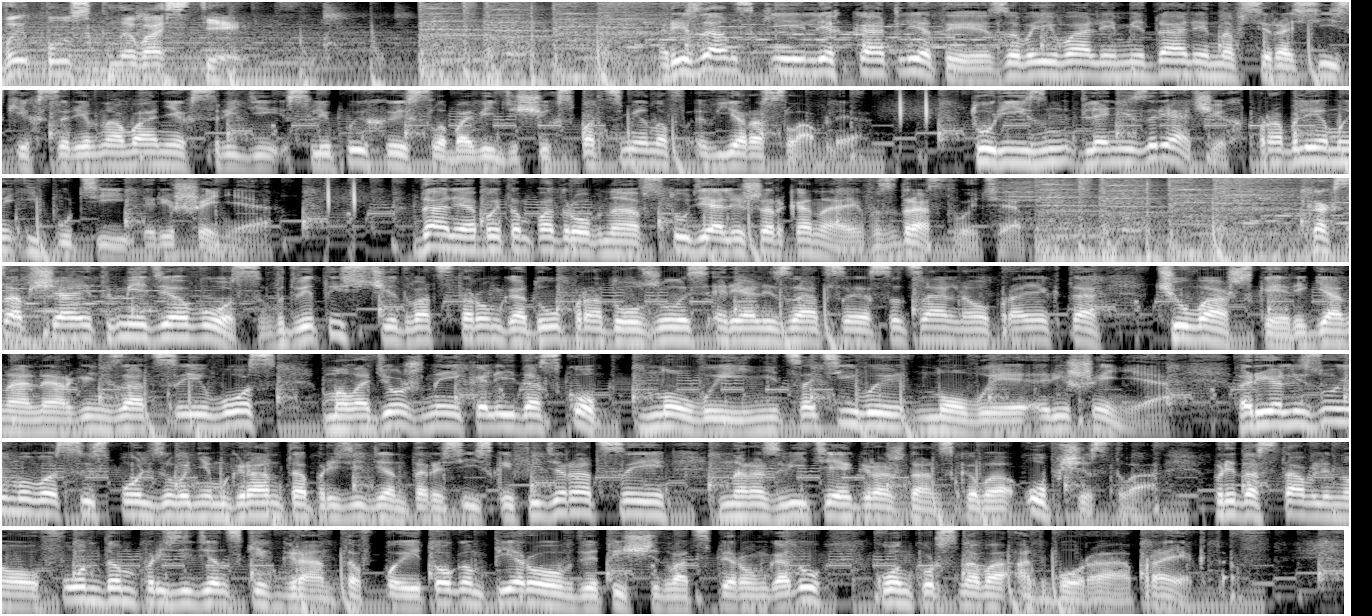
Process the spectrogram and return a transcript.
Выпуск новостей. Рязанские легкоатлеты завоевали медали на всероссийских соревнованиях среди слепых и слабовидящих спортсменов в Ярославле. Туризм для незрячих. Проблемы и пути решения. Далее об этом подробно в студии Алишер Канаев. Здравствуйте. Здравствуйте. Как сообщает Медиавоз, в 2022 году продолжилась реализация социального проекта Чувашской региональной организации ВОЗ «Молодежный калейдоскоп. Новые инициативы, новые решения», реализуемого с использованием гранта президента Российской Федерации на развитие гражданского общества, предоставленного Фондом президентских грантов по итогам первого в 2021 году конкурсного отбора проектов.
